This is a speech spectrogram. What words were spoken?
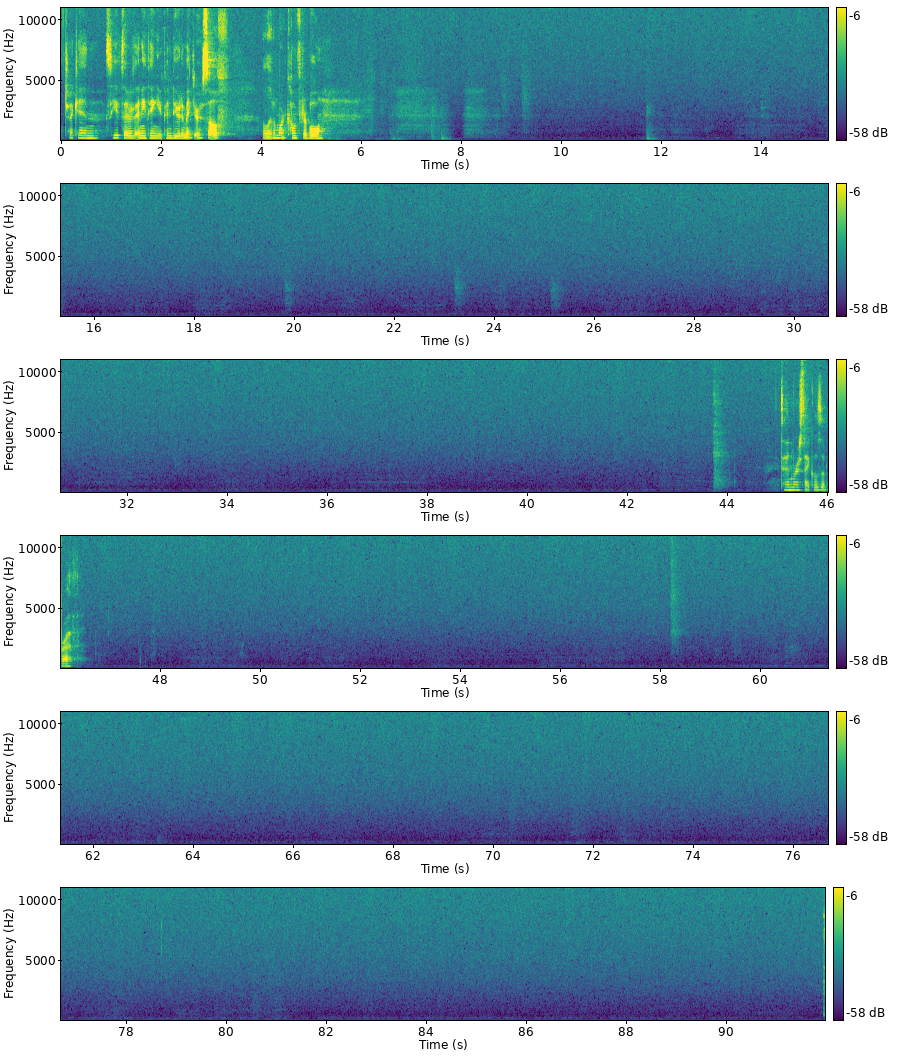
Check in, see if there's anything you can do to make yourself a little more comfortable. 10 more cycles of breath.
